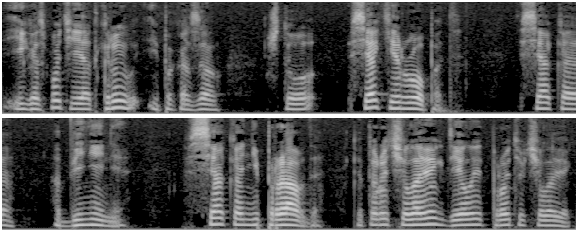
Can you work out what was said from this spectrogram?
и Господь ей открыл и показал, что всякий ропот, всякое обвинение, всякая неправда, которую человек делает против человека.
